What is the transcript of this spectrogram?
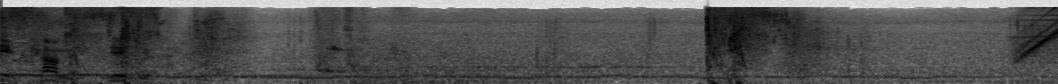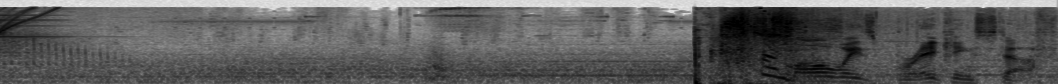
See it coming, did you? I'm always breaking stuff.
